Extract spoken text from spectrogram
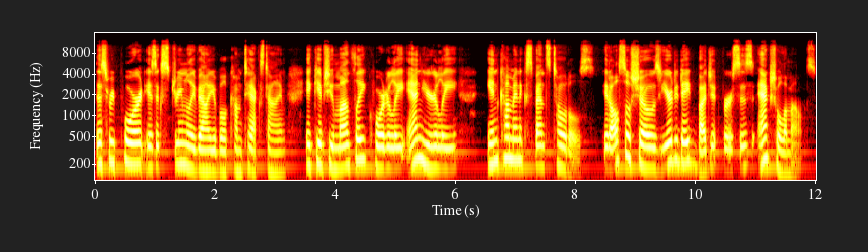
This report is extremely valuable come tax time. It gives you monthly, quarterly, and yearly income and expense totals. It also shows year to date budget versus actual amounts.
